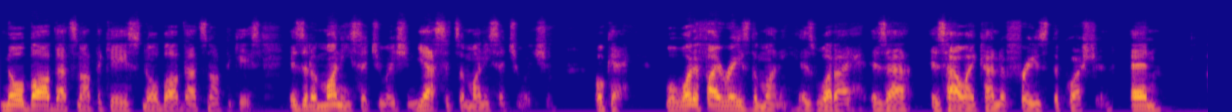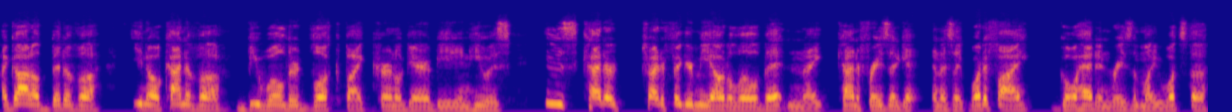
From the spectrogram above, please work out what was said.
No, Bob, that's not the case. No, Bob, that's not the case. Is it a money situation? Yes, it's a money situation. Okay. Well, what if I raise the money? Is what I is that is how I kind of phrased the question. And I got a bit of a you know kind of a bewildered look by Colonel Garabedian. He was he was kind of trying to figure me out a little bit, and I kind of phrased it again. And I was like, what if I go ahead and raise the money? What's the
